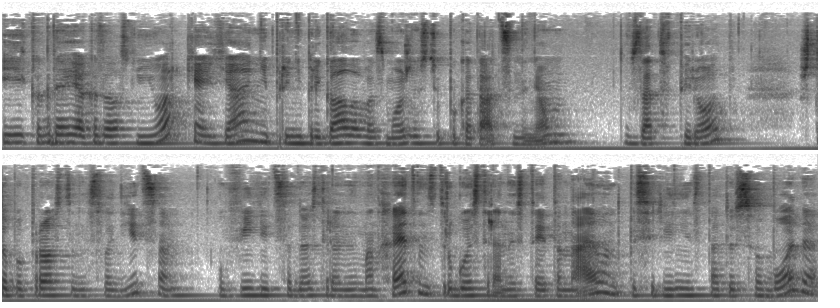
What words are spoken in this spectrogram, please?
И когда я оказалась в Нью-Йорке, я не пренебрегала возможностью покататься на нем взад-вперед, чтобы просто насладиться, увидеть с одной стороны Манхэттен, с другой стороны Стейтен-Айленд, посередине статуи свободы.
